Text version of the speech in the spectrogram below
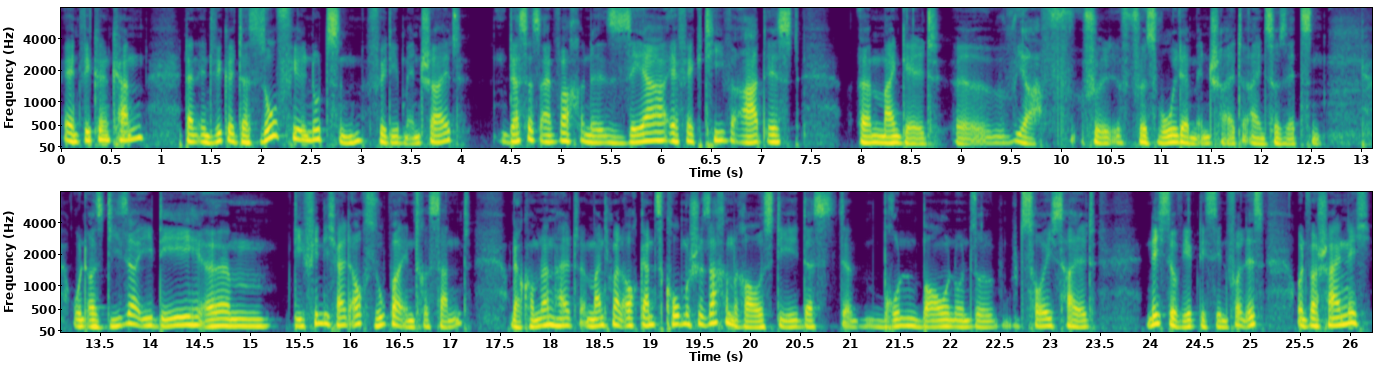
entwickeln kann, dann entwickelt das so viel Nutzen für die Menschheit, dass es einfach eine sehr effektive Art ist, äh, mein Geld äh, ja, für, fürs Wohl der Menschheit einzusetzen. Und aus dieser Idee, ähm, die finde ich halt auch super interessant. Und da kommen dann halt manchmal auch ganz komische Sachen raus, die das Brunnen bauen und so Zeugs halt nicht so wirklich sinnvoll ist. Und wahrscheinlich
